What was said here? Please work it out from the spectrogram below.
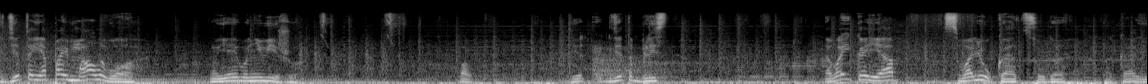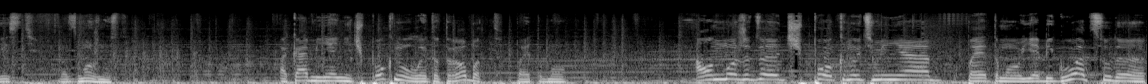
где-то я поймал его. Но я его не вижу. Вау. Где-то близ... Давай-ка я свалю-ка отсюда, пока есть возможность. Пока меня не чпокнул этот робот, поэтому... А он может э, чпокнуть меня, поэтому я бегу отсюда.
